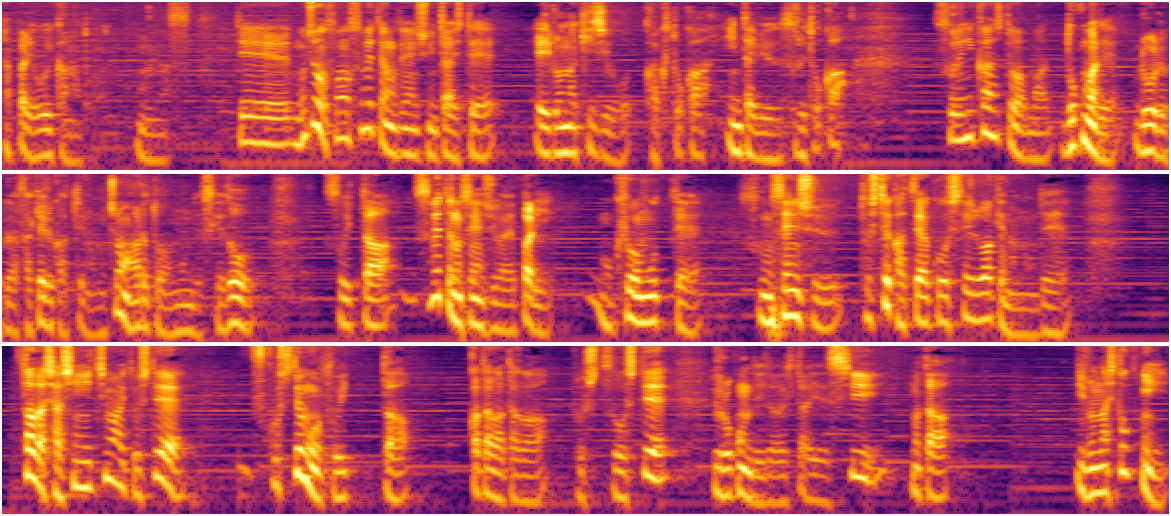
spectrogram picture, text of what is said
やっぱり多いかなと思います。でもちろんその全ての選手に対していろんな記事を書くとかインタビューするとかそれに関しては、まあ、どこまで労力が割けるかっていうのはもちろんあるとは思うんですけど、そういった全ての選手がやっぱり目標を持って、その選手として活躍をしているわけなので、ただ写真一枚として少しでもそういった方々が露出をして喜んでいただきたいですし、またいろんな人に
